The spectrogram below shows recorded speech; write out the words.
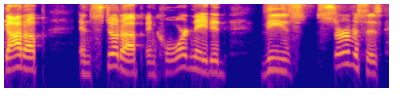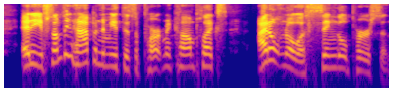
got up and stood up and coordinated these services. Eddie, if something happened to me at this apartment complex, I don't know a single person.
